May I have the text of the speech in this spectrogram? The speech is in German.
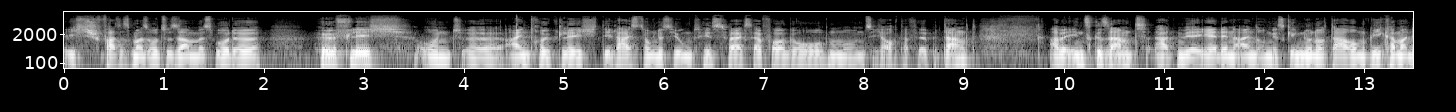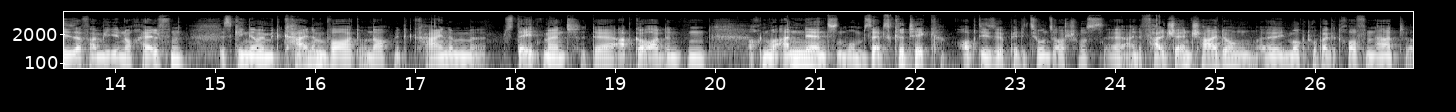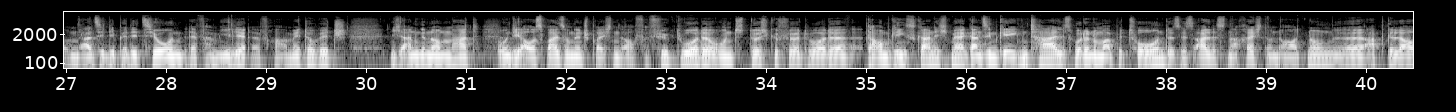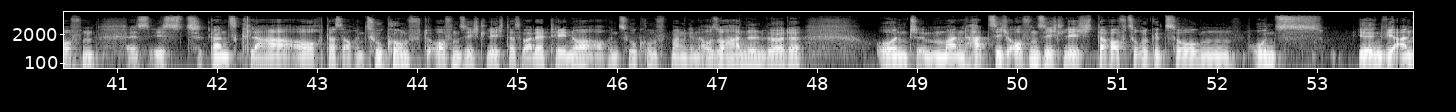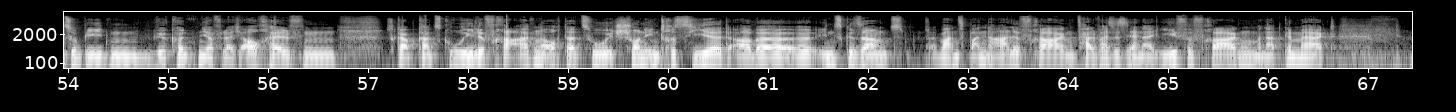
Ich fasse es mal so zusammen, es wurde höflich und äh, eindrücklich die Leistung des Jugendhilfswerks hervorgehoben und sich auch dafür bedankt. Aber insgesamt hatten wir eher den Eindruck, es ging nur noch darum, wie kann man dieser Familie noch helfen. Es ging aber mit keinem Wort und auch mit keinem Statement der Abgeordneten auch nur annähernd um Selbstkritik, ob dieser Petitionsausschuss äh, eine falsche Entscheidung äh, im Oktober getroffen hat, als sie die Petition der Familie, der Frau Ametovic, nicht angenommen hat und die Ausweisung entsprechend auch verfügt wurde und durchgeführt wurde. Darum ging es gar nicht mehr. Ganz im Gegenteil, es wurde nochmal betont, es ist alles nach Recht und Ordnung äh, abgelaufen. Es ist ganz klar auch, dass auch in Zukunft offensichtlich, das war der Tenor, auch in Zukunft man genauso handeln würde. Und man hat sich offensichtlich darauf zurückgezogen, uns irgendwie anzubieten, wir könnten ja vielleicht auch helfen. Es gab ganz skurrile Fragen auch dazu, ist schon interessiert, aber äh, insgesamt waren es banale Fragen, teilweise sehr naive Fragen. Man hat gemerkt,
